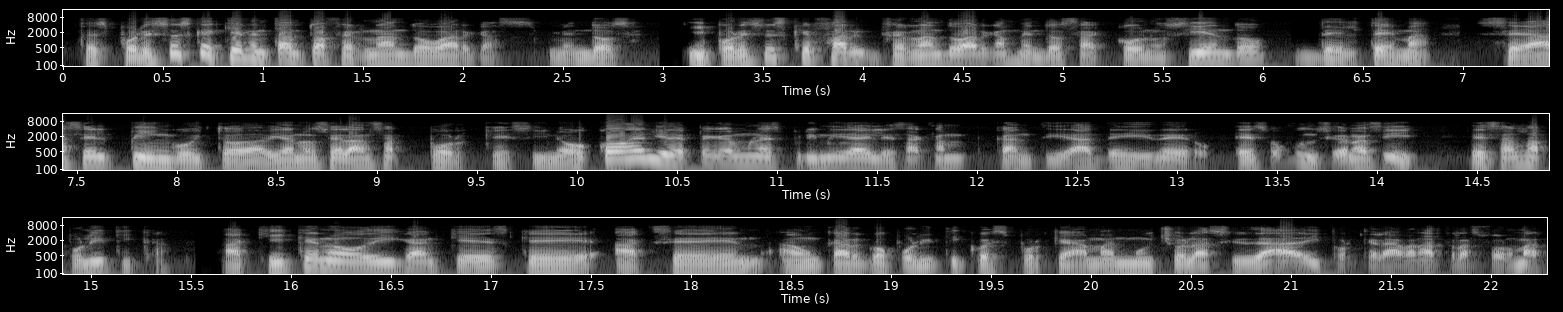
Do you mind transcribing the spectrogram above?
Entonces, por eso es que quieren tanto a Fernando Vargas Mendoza. Y por eso es que Fernando Vargas Mendoza, conociendo del tema, se hace el pingo y todavía no se lanza porque si no, cogen y le pegan una exprimida y le sacan cantidad de dinero. Eso funciona así. Esa es la política. Aquí que no digan que es que acceden a un cargo político es porque aman mucho la ciudad y porque la van a transformar.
